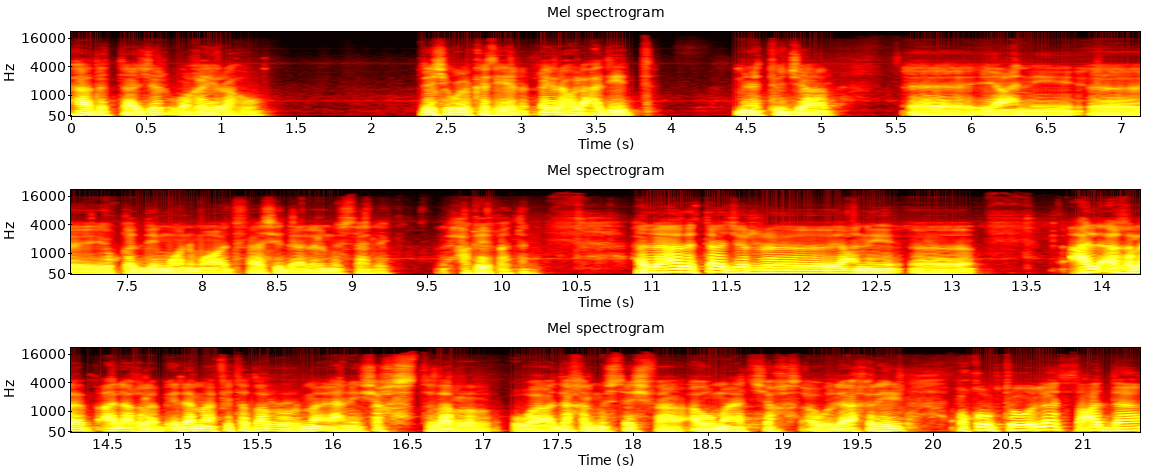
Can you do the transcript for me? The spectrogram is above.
هذا التاجر وغيره. ليش يقول الكثير؟ غيره العديد من التجار آه، يعني آه، يقدمون مواد فاسدة للمستهلك حقيقة. هلا هذا التاجر آه، يعني آه، على الاغلب على الأغلب إذا ما في تضرر ما يعني شخص تضرر ودخل مستشفى أو مات شخص أو إلى آخره عقوبته لا تتعدى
